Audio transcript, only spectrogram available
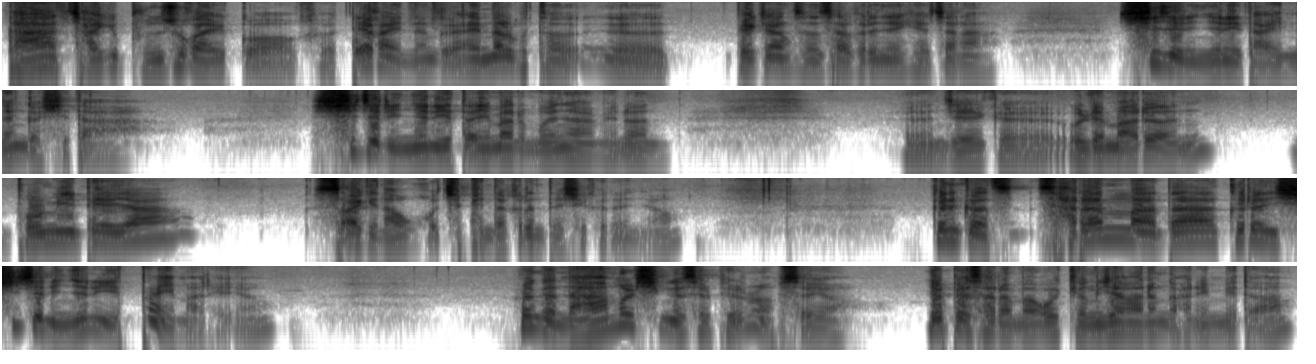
다 자기 분수가 있고 그 때가 있는 거야. 옛날부터 어, 백장선사 그런 얘기 했잖아. 시절 인연이 다 있는 것이다. 시절 인연이 있다 이 말은 뭐냐 하면은 어, 이제 그 원래 말은 봄이 돼야 싹이 나오고 꽃이 핀다 그런 뜻이거든요. 그러니까 사람마다 그런 시절 인연이 있다 이 말이에요. 그러니까 남을 신경 쓸 필요는 없어요. 옆에 사람하고 경쟁하는 거 아닙니다.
